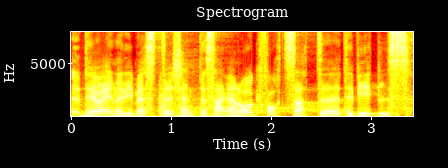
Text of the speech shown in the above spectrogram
Det er jo en av de mest kjente sangene også, fortsatt eh, til Beatles.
